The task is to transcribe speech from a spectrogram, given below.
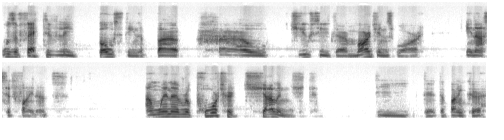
was effectively boasting about how juicy their margins were in asset finance. And when a reporter challenged the, the, the banker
